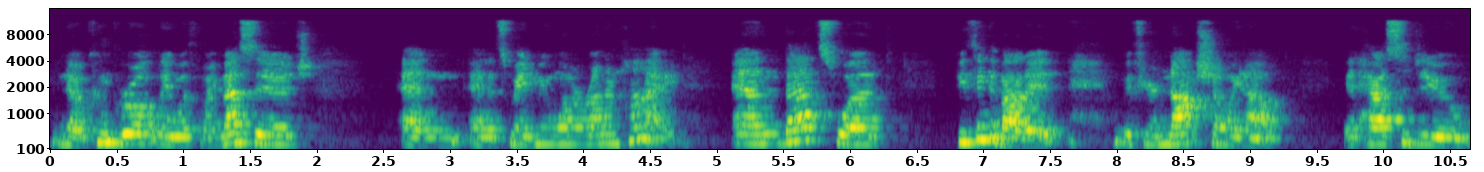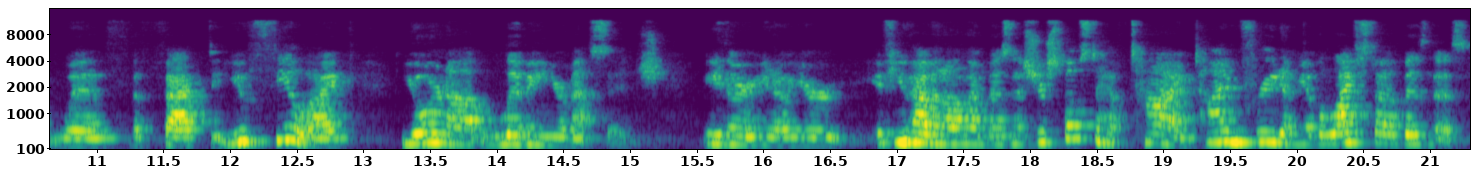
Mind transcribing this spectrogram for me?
you know, congruently with my message, and and it's made me want to run and hide. And that's what, if you think about it, if you're not showing up, it has to do with the fact that you feel like you're not living your message. Either, you know, you're if you have an online business, you're supposed to have time, time freedom. You have a lifestyle business.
